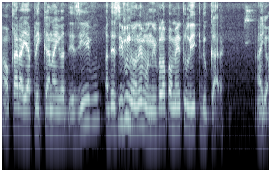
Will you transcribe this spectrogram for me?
Olha o cara aí aplicando aí o adesivo. Adesivo não, né, mano? Envelopamento líquido, cara. Aí, ó.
